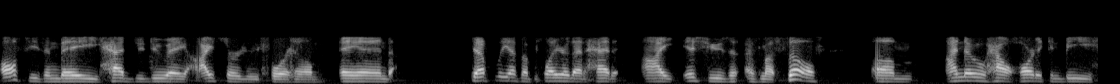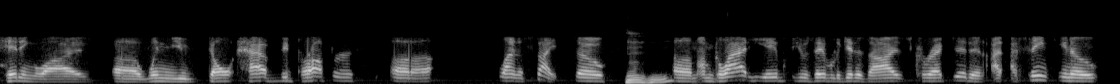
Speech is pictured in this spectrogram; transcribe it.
off season, they had to do a eye surgery for him, and definitely as a player that had eye issues as myself, um, I know how hard it can be hitting wise uh, when you don't have the proper uh, line of sight. So Mm-hmm. um, I'm glad he able, he was able to get his eyes corrected, and I, I think you know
